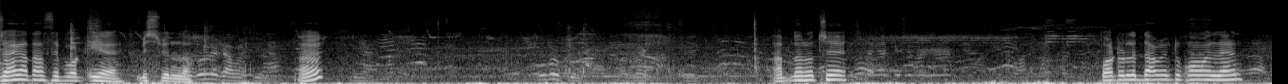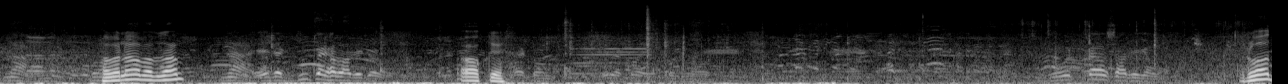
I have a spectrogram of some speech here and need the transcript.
জায়গাতে আছে পট ইয়ে কিনা হ্যাঁ? আপনার হচ্ছে পটলের দাম একটু কমালেন হবে না দু টাকা লাভে দেবো ওকে। রোদ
